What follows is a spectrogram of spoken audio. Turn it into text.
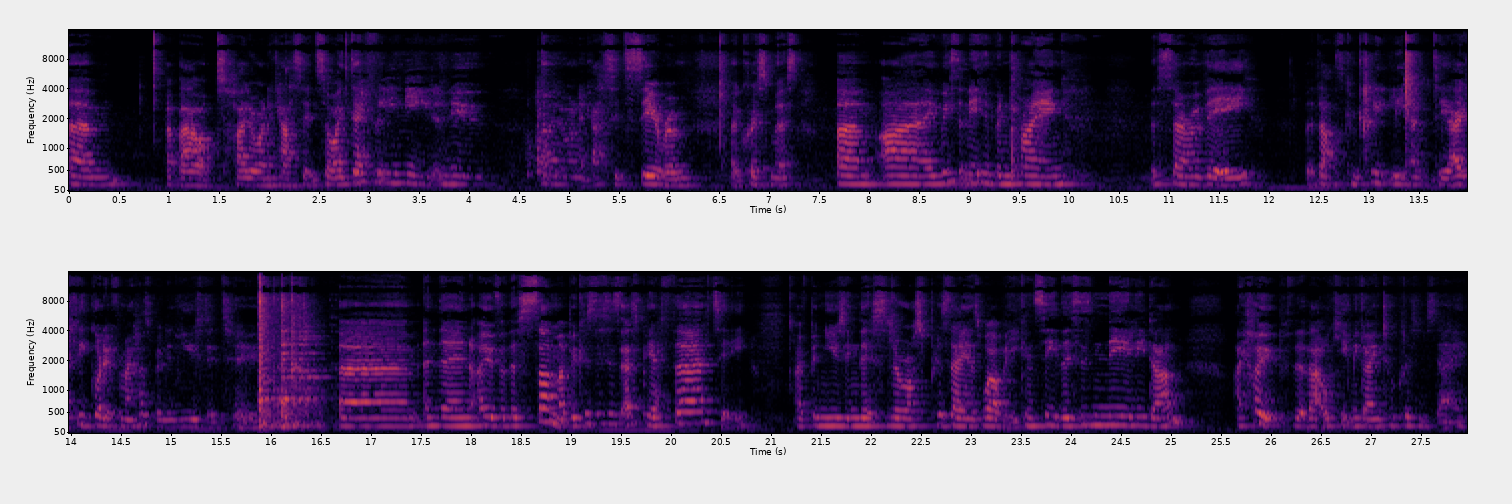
um, about hyaluronic acid. So I definitely need a new hyaluronic acid serum at Christmas. Um, I recently have been trying the CeraVe, but that's completely empty. I actually got it from my husband and used it too. Um, and then over the summer, because this is SPF 30, I've been using this La Roche-Posay as well, but you can see this is nearly done. I hope that that will keep me going till Christmas Day.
